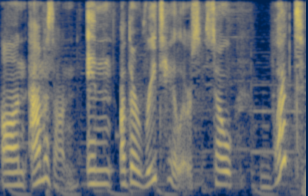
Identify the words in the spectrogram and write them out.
on Amazon in other retailers. So, what?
